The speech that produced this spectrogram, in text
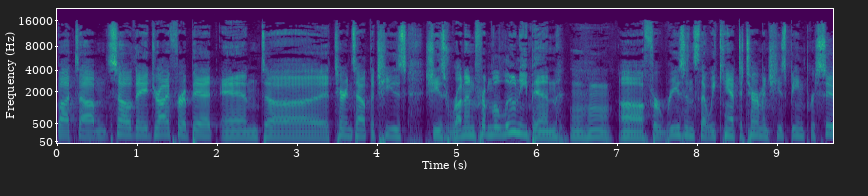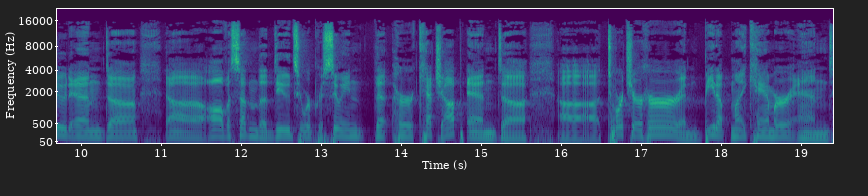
But um, so they drive for a bit, and uh, it turns out that she's she's running from the loony bin uh, for reasons that we can't determine. She's being pursued, and uh, uh, all of a sudden, the dudes who were pursuing the, her catch up and uh, uh, torture her and beat up Mike Hammer and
